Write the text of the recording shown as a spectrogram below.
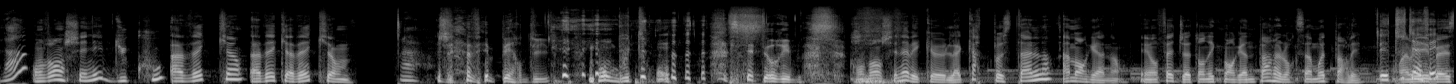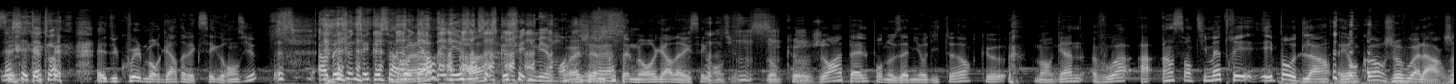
Voilà. On va enchaîner du coup avec, avec, avec. Ah. J'avais perdu mon bouton. C'est horrible. On va enchaîner avec euh, la carte postale à Morgane. Et en fait, j'attendais que Morgane parle alors que c'est à moi de parler. Et tout Ah à fait. bah, Là, c'est- à toi. Et du coup, elle me regarde avec ses grands yeux. Ah ben, je ne fais que ça. Regarder les gens, Ah. c'est ce que je fais de mieux, moi. Ouais, j'aime Je- quand elle me regarde avec ses grands yeux. Mm, Donc, mm, euh, je rappelle pour nos amis auditeurs que Morgane voit à 1 cm et, et pas au-delà. Et encore, je vois large.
